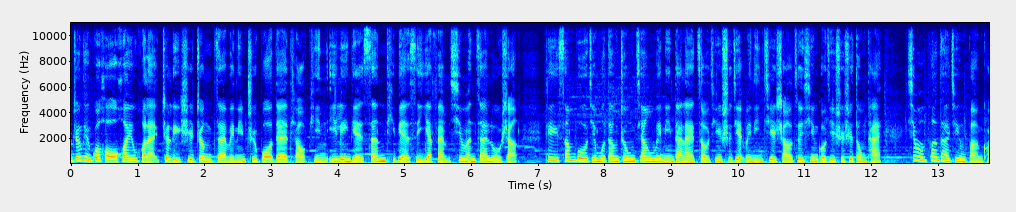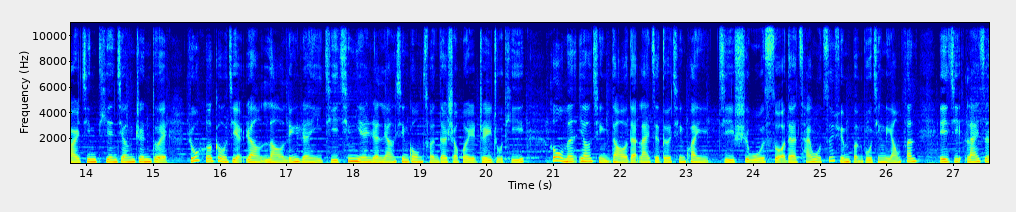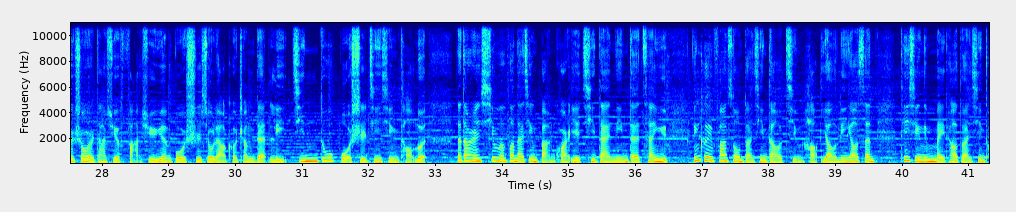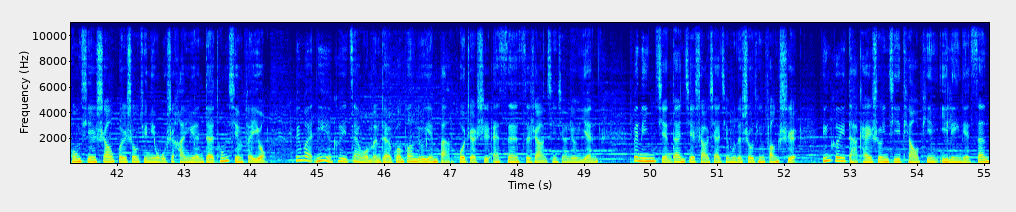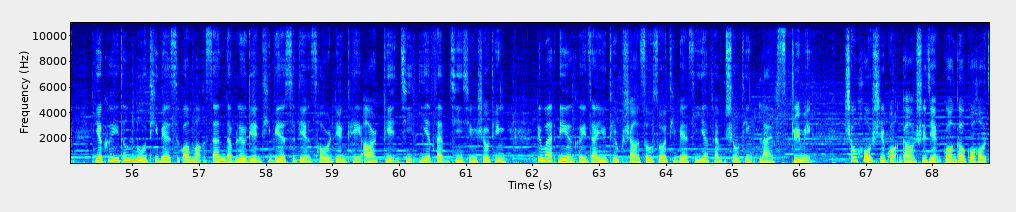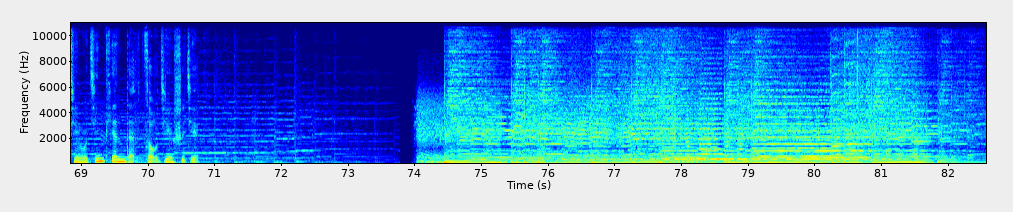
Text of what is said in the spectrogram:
整点过后，欢迎回来，这里是正在为您直播的调频一零点三 TBS EFM 新闻在路上。第三部节目当中将为您带来《走进世界》，为您介绍最新国际时事动态。新闻放大镜板块今天将针对如何构建让老龄人以及青年人良性共存的社会这一主题。和我们邀请到的来自德勤会计事务所的财务咨询本部经理杨帆，以及来自首尔大学法学院博士修了课程的李金都博士进行讨论。那当然，新闻放大镜板块也期待您的参与。您可以发送短信到井号幺零幺三，提醒您每条短信通信商会收取您五十韩元的通信费用。另外，您也可以在我们的官方留言板或者是 S S 上进行留言。为您简单介绍一下节目的收听方式：您可以打开收音机调频一零点三，也可以登录 TBS 官网三 W 点 TBS 点 s o 点 KR，点击 EFM 进行收听。另外，您也可以在 YouTube 上搜索 TBS EFM 收听 Live Streaming。稍后是广告时间，广告过后进入今天的走进世界。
